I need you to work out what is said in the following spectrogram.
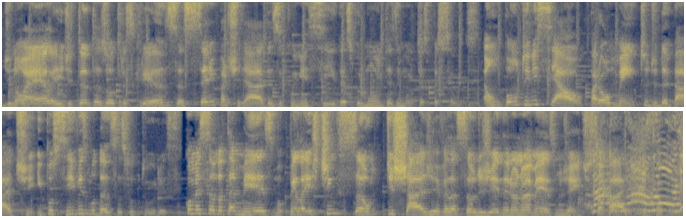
de Noela e de tantas outras crianças serem partilhadas e conhecidas por muitas e muitas pessoas. É um ponto inicial para o aumento do debate e possíveis mudanças futuras. Começando até mesmo pela extinção de chá de revelação de gênero, não é mesmo, gente? Só parem, por favor.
